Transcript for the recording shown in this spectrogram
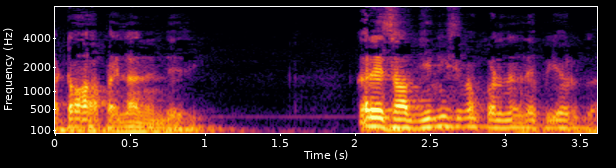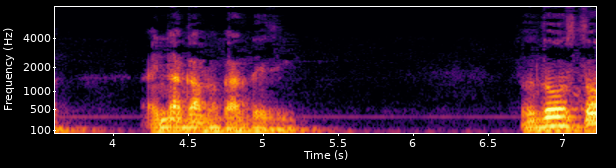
ਹਟਾ ਪਹਿਲਾਂ ਦਿੰਦੇ ਸੀ। ਘਰੇ ਸਬਜ਼ੀ ਨਹੀਂ ਸੀ ਮੁੱਕਣ ਦਿੰਦੇ ਬਜ਼ੁਰਗ, ਇੰਨਾ ਕੰਮ ਕਰਦੇ ਸੀ। ਸੋ ਦੋਸਤੋ,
